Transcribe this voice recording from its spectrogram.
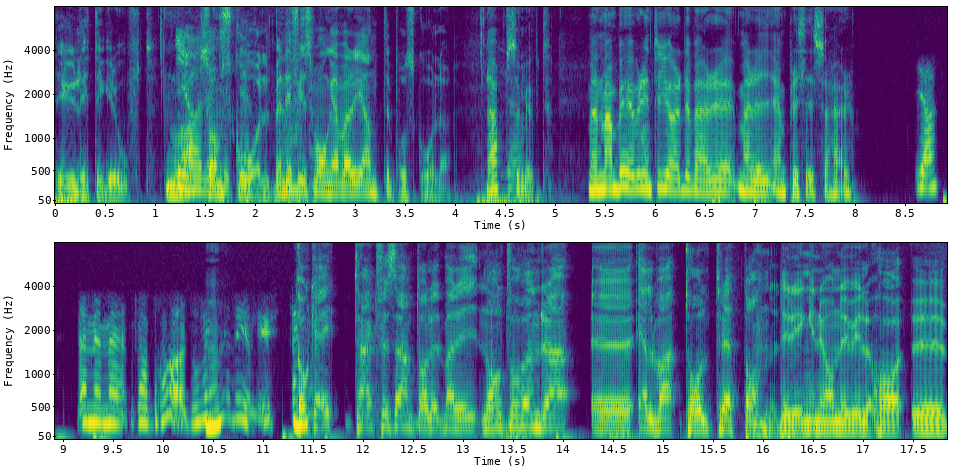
Det är ju lite grovt. Ja, Som jag. skål. Men det finns många varianter på att skåla. Absolut. Men man behöver inte göra det värre, Marie, än precis så här. Ja, nej men, men vad bra, då vet jag det nu. Okej, tack för samtalet Marie. 0200 eh, 11 12 13. Det ringer ni om ni vill ha, eh, eh,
